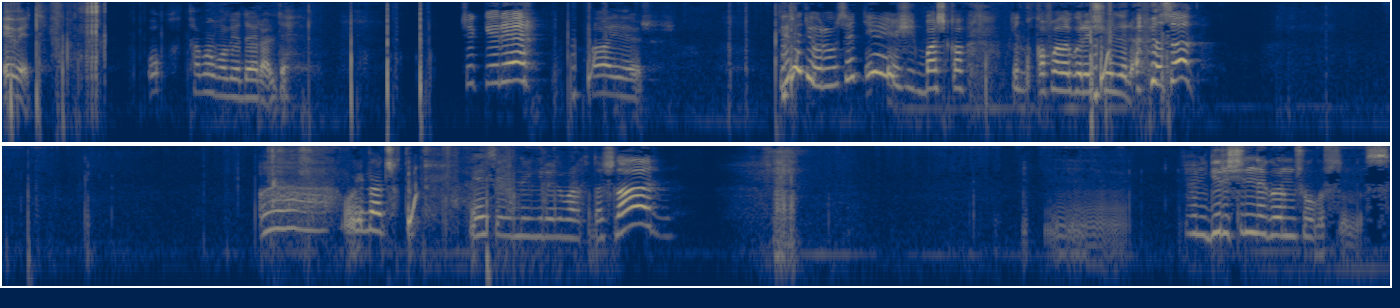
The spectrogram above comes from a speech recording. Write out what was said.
Evet. Oh tamam oluyordu herhalde. Çık geri. Hayır. Geri diyorum sen niye başka kendi kafana göre şeyler yapıyorsun? Ah, oyundan çıktım. Neyse yeniden girelim arkadaşlar. Hem girişini de görmüş olursunuz.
